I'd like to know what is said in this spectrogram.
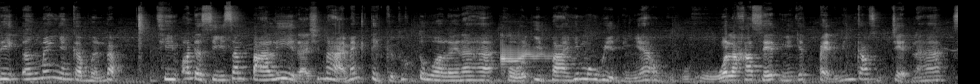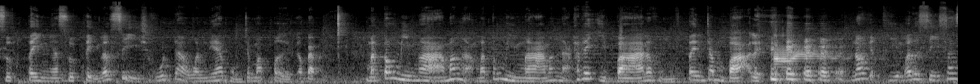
ลีกเอิงแม่งยังกับเหมือนแบบ ทีมออนเดอะซีซันปารีสอะชิบหายแม่งติดเกือบทุกตัวเลยนะฮะโหอิบาฮิโมวิดอย่างเงี้ยโอ้โหราคาเซตอย่างเงี้ยยัดเป็ดวิ่ง 97 นะฮะ สุดติงอะสุดติงแล้ว 4 ชุดอะวันเนี้ยผมจะมาเปิดกับแบบมันต้องมีมามั่งอะ มันต้องมีมามั่งอะ ถ้าได้อิบานะผมเต้นจำบะเลย นอกจากทีมออเดอร์ซีซั่น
